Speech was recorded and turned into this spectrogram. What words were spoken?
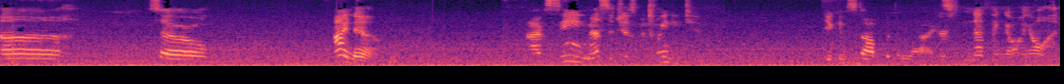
Uh, so I know. I've seen messages between you two. You can stop with the lies. There's nothing going on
